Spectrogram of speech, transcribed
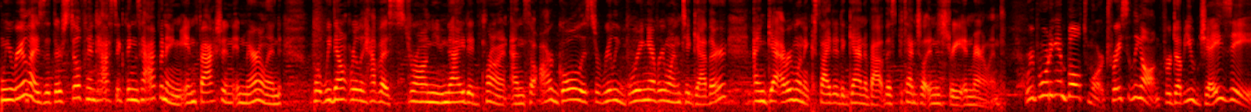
We realize that there's still fantastic things happening in fashion in Maryland, but we don't really have a strong united front. And so our goal is to really bring everyone together and get everyone excited again about this potential industry in Maryland. Reporting in Baltimore, Tracy Leong for WJZ.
